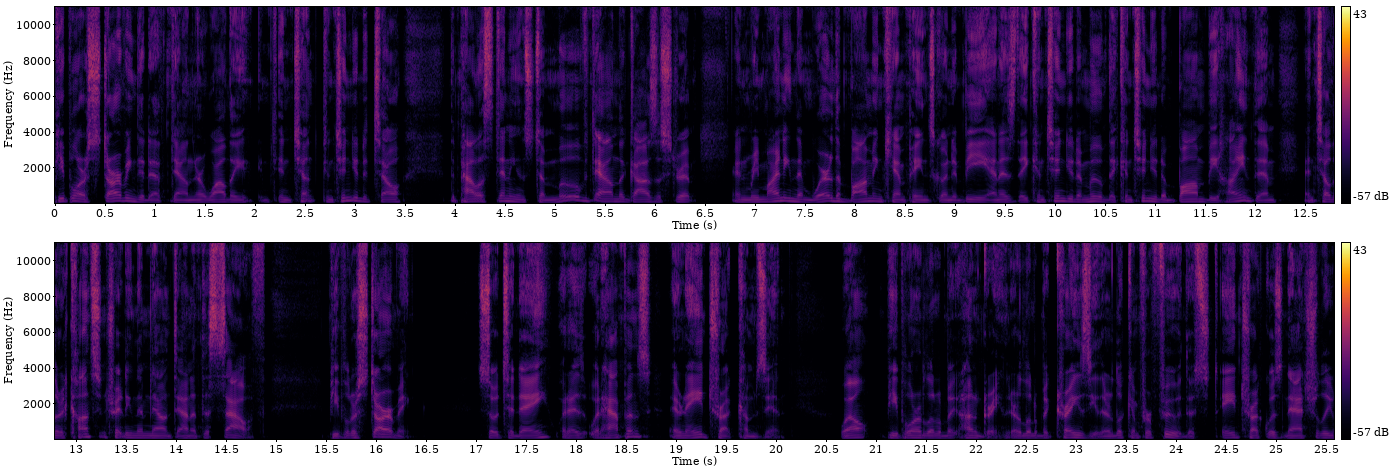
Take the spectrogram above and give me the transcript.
People are starving to death down there while they continue to tell the Palestinians to move down the Gaza Strip and reminding them where the bombing campaign is going to be. And as they continue to move, they continue to bomb behind them until they're concentrating them now down at the south. People are starving. So today, what, what happens? An aid truck comes in. Well, people are a little bit hungry. They're a little bit crazy. They're looking for food. The aid truck was naturally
